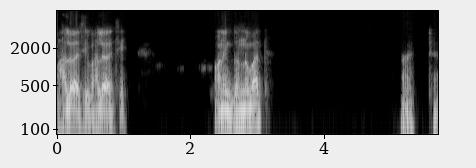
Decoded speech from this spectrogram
ভালো আছি ভালো আছি। অনেক ধন্যবাদ। আচ্ছা।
